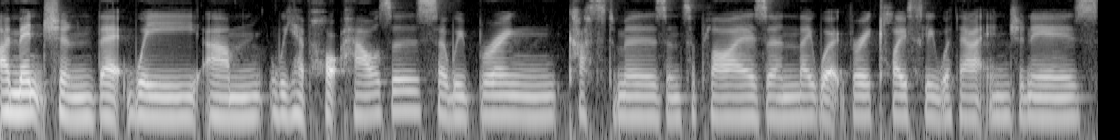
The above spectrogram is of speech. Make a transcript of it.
I mentioned that we um, we have hot houses, so we bring customers and suppliers, and they work very closely with our engineers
